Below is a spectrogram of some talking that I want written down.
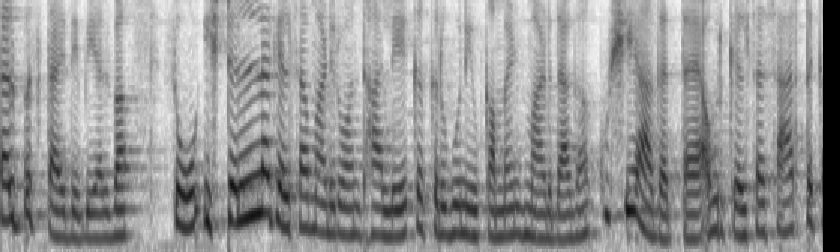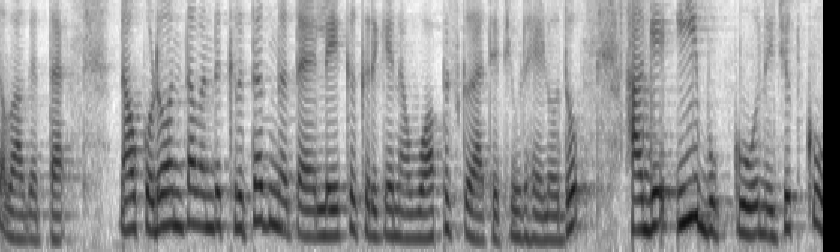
ತಲುಪಿಸ್ತಾ ಇದ್ದೀವಿ ಅಲ್ವಾ? ಸೊ ಇಷ್ಟೆಲ್ಲ ಕೆಲಸ ಮಾಡಿರುವಂತಹ ಲೇಖಕರಿಗೂ ನೀವು ಕಮೆಂಟ್ ಮಾಡಿದಾಗ ಖುಷಿ ಆಗುತ್ತೆ, ಅವ್ರ ಕೆಲಸ ಸಾರ್ಥಕವಾಗುತ್ತೆ. ನಾವು ಕೊಡುವಂಥ ಒಂದು ಕೃತಜ್ಞತೆ ಲೇಖಕರಿಗೆ ನಾವು ವಾಪಸ್ ಗ್ರಾಟಿಟ್ಯೂಡ್ ಹೇಳೋದು. ಹಾಗೆ ಈ ಬುಕ್ಕು ನಿಜಕ್ಕೂ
